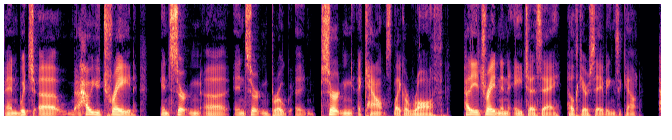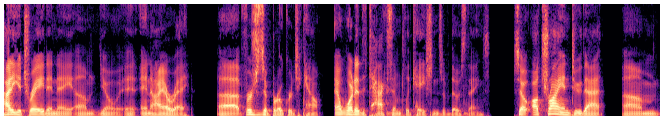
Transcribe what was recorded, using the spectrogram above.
and which uh, how you trade in certain uh, in certain broke uh, certain accounts like a Roth. How do you trade in an HSA, healthcare savings account? How do you trade in a um, you know an IRA uh, versus a brokerage account? And what are the tax implications of those things? So I'll try and do that. Um,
